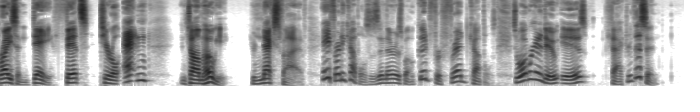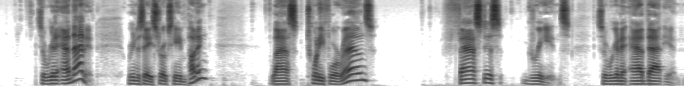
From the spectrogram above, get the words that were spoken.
Bryson, Day, Fitz, Tyrrell Hatton, and Tom Hoge, your next five. Hey, Freddie Couples is in there as well. Good for Fred Couples. So what we're going to do is factor this in. So we're going to add that in. We're going to say strokes gained putting, last 24 rounds, fastest greens. So we're going to add that in.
